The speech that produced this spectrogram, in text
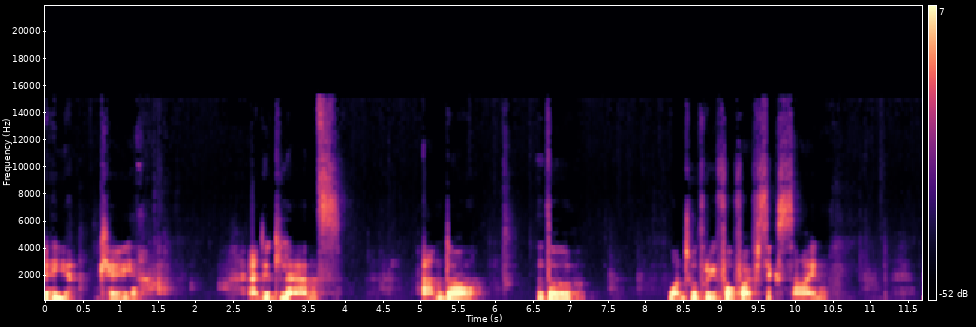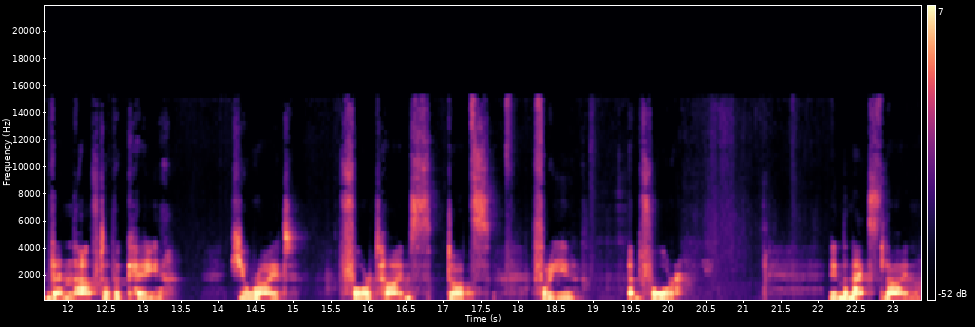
a K and it lands under the 1, 2, 3, 4, 5, 6 sign. Then after the K, you write four times dots 3 and 4. In the next line,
